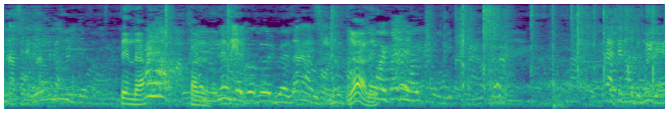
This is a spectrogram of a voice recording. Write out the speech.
င်တာဟုတ်တယ်ရရလေအဲ့ဒါကျွန်တော်သူမိတယ်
